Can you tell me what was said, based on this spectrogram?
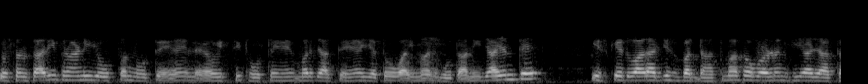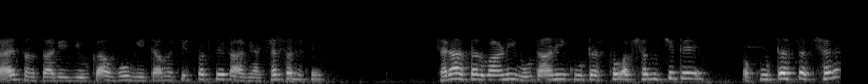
जो संसारी प्राणी जो उत्पन्न होते हैं स्थित होते हैं, मर जाते हैं, यथो वायुमान भूतानी जायंते इसके द्वारा जिस बद्धात्मा का वर्णन किया जाता है संसारी जीव का, वो गीता में किस पद से कहा गया? छर पद से। क्षरा सर्वाणी भूतानी कूटस्थो अक्षर उचित है और कूटस्थ अक्षर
